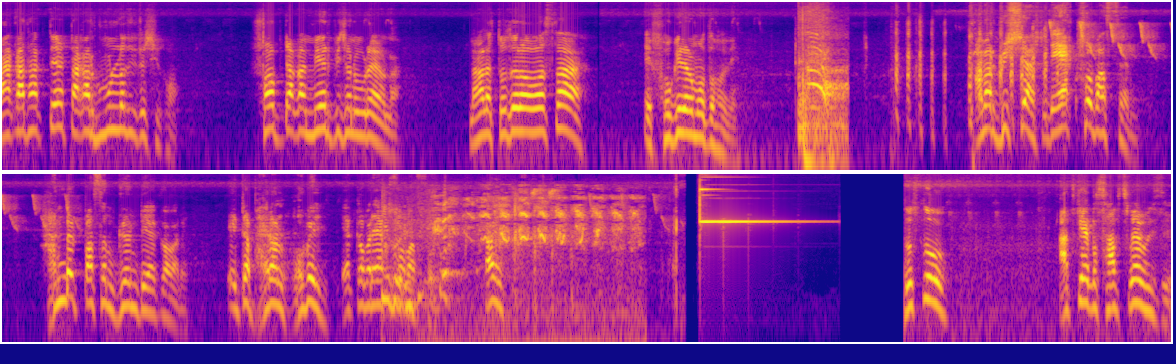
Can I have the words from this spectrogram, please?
টাকা থাকতে টাকার মূল্য দিতে শিখো। সব টাকা মেয়ের পিছনে উড়ায়ও না। নাহলে তোদের অবস্থা এই ফকিরের মতো হবে। আমার বিশ্বাস, এটা একশো পার্সেন্ট হান্ড্রেড পার্সেন্ট গ্যারান্টি একেবারে। এটা ভাইরাল হবেই, একেবারে একশো পার্সেন্ট দোস্ত, আজকে একটা সাবস্ক্রাইব হয়েছে।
